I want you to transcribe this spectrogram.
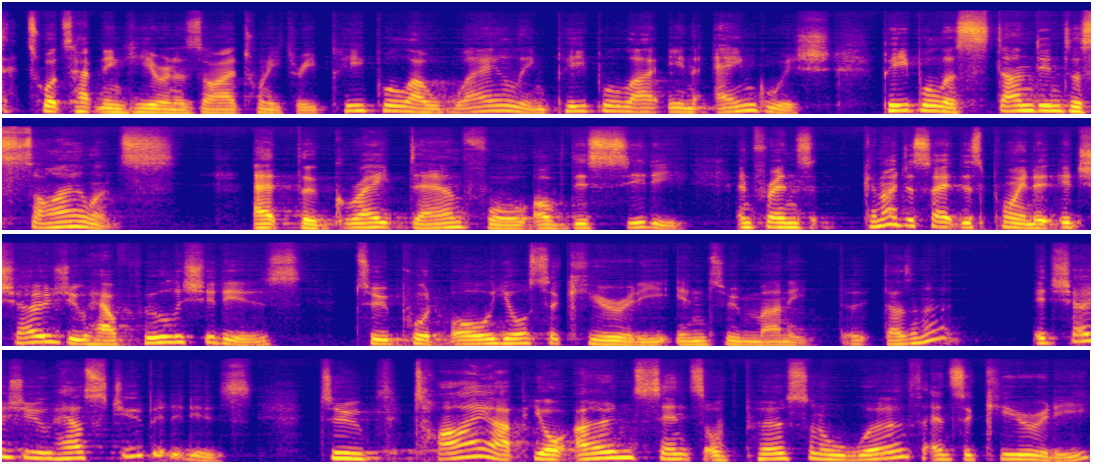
That's what's happening here in Isaiah 23. People are wailing, people are in anguish, people are stunned into silence at the great downfall of this city. And friends, can I just say at this point, it shows you how foolish it is to put all your security into money, doesn't it? It shows you how stupid it is to tie up your own sense of personal worth and security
